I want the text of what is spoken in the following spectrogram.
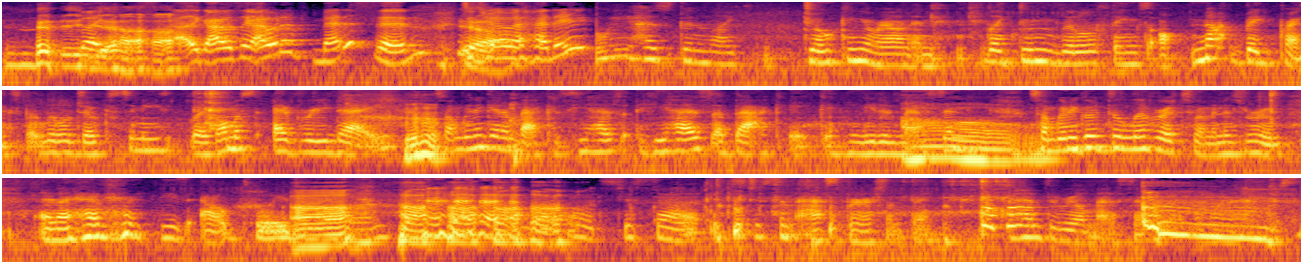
Like, Yeah. like I was like, I would have medicine. Did you have a headache? Joey has been like joking around and like doing little things, not big pranks, but little jokes to me, like almost every day. so I'm gonna get him back because he has he has a backache and he needed medicine. Oh. So I'm gonna go deliver it to him in his room, and I have like, these Altoids in Uh. oh, it's just uh, it's just some aspirin or something. I have the real medicine. I'm gonna just-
